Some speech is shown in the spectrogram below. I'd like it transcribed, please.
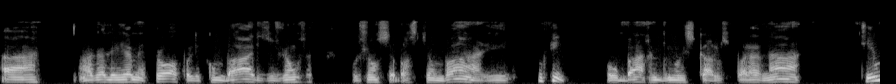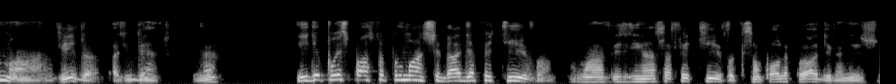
a, a Galeria Metrópole, com bares, o João, o João Sebastião Bar, e, enfim, o bar do Luiz Carlos Paraná. Tinha uma vida ali dentro, né? E depois passa por uma cidade afetiva, uma vizinhança afetiva, que São Paulo é pródiga nisso.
